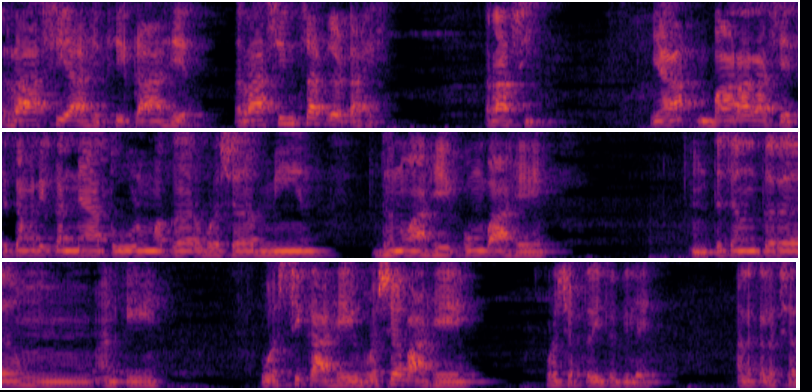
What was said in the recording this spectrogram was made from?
राशी आहेत. हे का आहेत? राशींचा गट आहे. राशी. या बारा राशी आहेत. त्याच्यामध्ये कन्या तूळ मकर वृषभ मीन धनु आहे कुंभ आहे. त्याच्यानंतर आणखी वृश्चिक आहे वृषभ आहे. वृषभ तर इथं दिले आलं का लक्षात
